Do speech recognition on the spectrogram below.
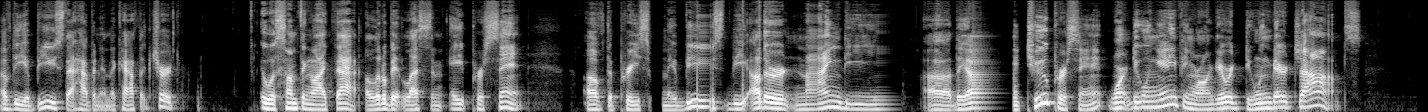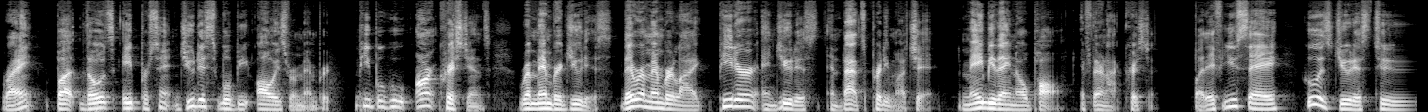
of the abuse that happened in the Catholic Church, it was something like that, a little bit less than 8% of the priests when they abused. The other 90, uh, the other 2% weren't doing anything wrong. They were doing their jobs, right? But those 8%, Judas will be always remembered. People who aren't Christians remember Judas. They remember like Peter and Judas, and that's pretty much it. Maybe they know Paul if they're not Christian. But if you say, who is Judas to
